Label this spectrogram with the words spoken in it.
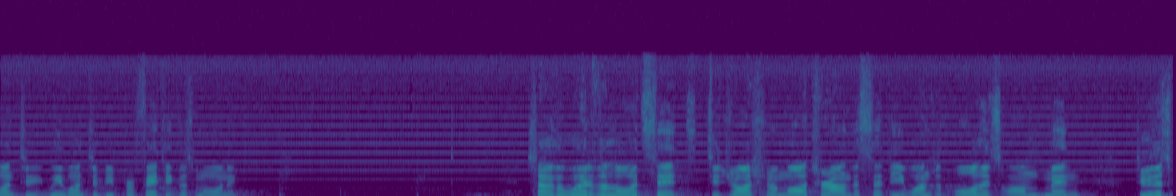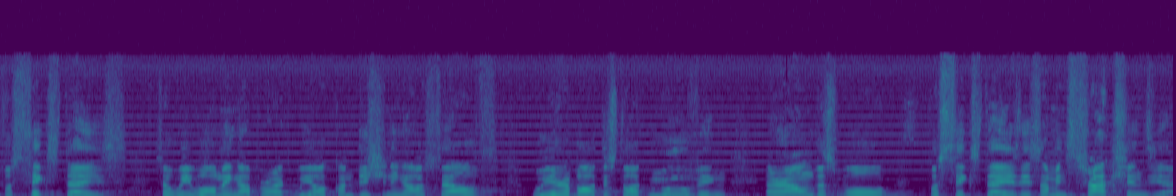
Want to, we want to be prophetic this morning. So the word of the Lord said to Joshua, March around the city once with all its armed men. Do this for six days. So we're warming up, right? We are conditioning ourselves. We are about to start moving around this wall for six days. There's some instructions here.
